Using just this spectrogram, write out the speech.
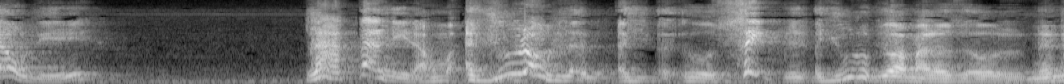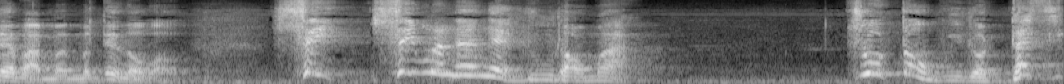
ရောက်လေလာတက်နေတာဟိုမှာအယူတော့ဟိုစိတ်အယူလို့ပြောရမှာလို့ဟိုနည်းနည်းပါမတင်တော့ပါဘူးစိတ်စိတ်မနှမ်းတဲ့လူတော်မှကျွတ်တုတ်ပြီးတော့ဓာတ်စီ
